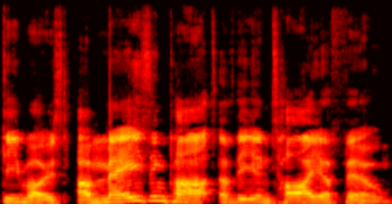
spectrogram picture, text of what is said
the most amazing part of the entire film.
